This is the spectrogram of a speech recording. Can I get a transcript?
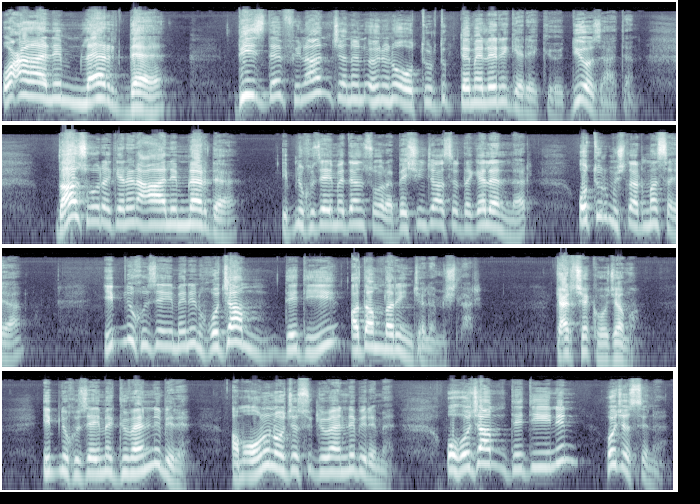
O alimler de biz de filancanın önüne oturduk demeleri gerekiyor diyor zaten. Daha sonra gelen alimler de İbn Huzeyme'den sonra 5. asırda gelenler oturmuşlar masaya. İbn Huzeyme'nin hocam dediği adamları incelemişler. Gerçek hoca mı? İbn Huzeyme güvenli biri ama onun hocası güvenli biri mi? O hocam dediğinin hocasını,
